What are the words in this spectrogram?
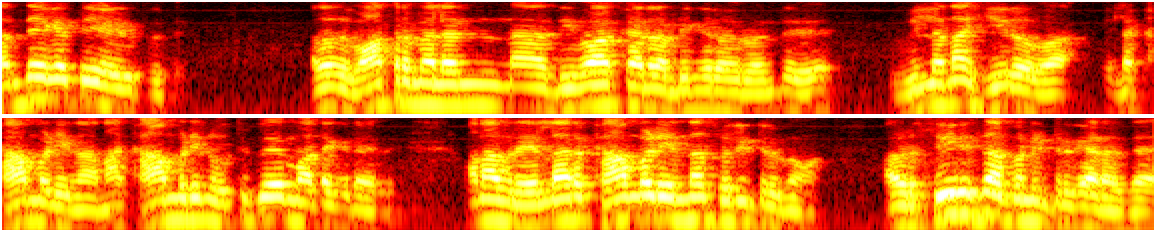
சந்தேகத்தையே எழுப்புது. அதாவது வாட்டர்மெலன் திவாகர் அப்படிங்கிறவர் வந்து வில்லனா ஹீரோவா? இல்ல காமெடினா நான் காமெடின்னு ஒத்துக்கவே மாட்டேங்கிறாரு. ஆனா அவர் எல்லாரும் காமெடின்னு தான் சொல்லிட்டு இருக்கோம். அவர் சீரியஸா பண்ணிட்டு இருக்காரு அதை.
